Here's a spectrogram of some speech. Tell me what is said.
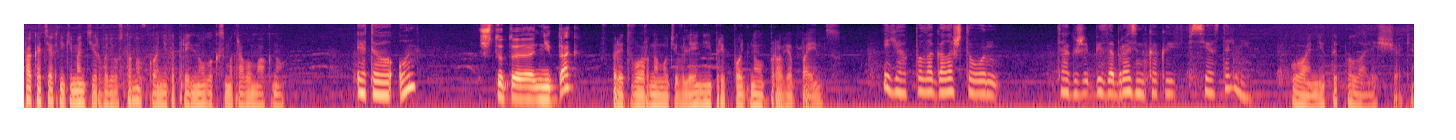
Пока техники монтировали установку, Анита прильнула к смотровому окну. Это он? Что-то не так? В притворном удивлении приподнял брови Бэйнс. Я полагала, что он так же безобразен, как и все остальные. У Аниты пылали щеки.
